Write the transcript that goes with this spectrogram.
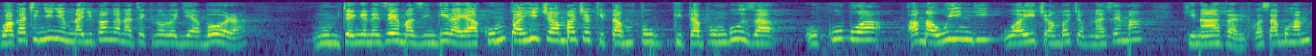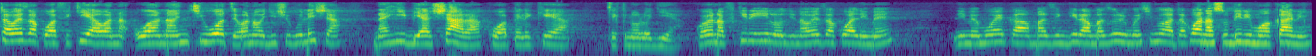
wakati nyinyi mnajipanga na teknolojia bora, mumtengenezee mazingira ya kumpa hicho ambacho kitampu, kitapunguza ukubwa ama wingi wa hicho ambacho mnasema kina athari, kwa sababu hamtaweza kuwafikia wananchi wana, wote wanaojishughulisha na hii biashara kuwapelekea teknolojia. Kwa hiyo nafikiri hilo linaweza kuwa lime limemweka mazingira mazuri. Mheshimiwa atakuwa anasubiri mwakani,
